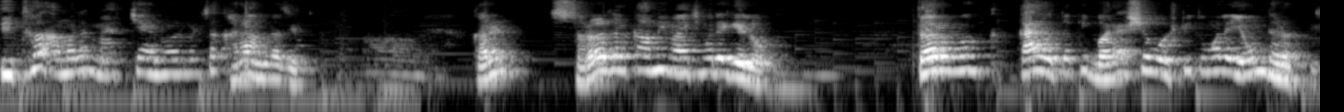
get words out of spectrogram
तिथं आम्हाला मॅचच्या एन्व्हायरमेंटचा खरा अंदाज येतो. कारण सरळ जर का आम्ही मॅच मध्ये गेलो तर मग काय होतं की बऱ्याचशा गोष्टी तुम्हाला येऊन धडकतील.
